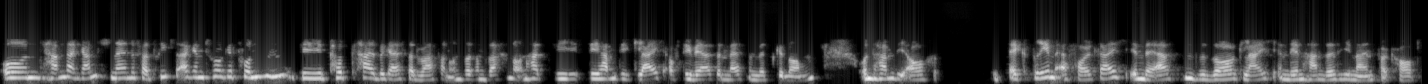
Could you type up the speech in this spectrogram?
und haben dann ganz schnell eine Vertriebsagentur gefunden, die total begeistert war von unseren Sachen und hat die, die haben die gleich auf diverse Messen mitgenommen und haben die auch extrem erfolgreich in der ersten Saison gleich in den Handel hineinverkauft.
